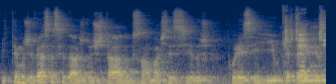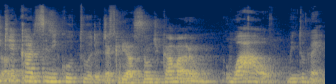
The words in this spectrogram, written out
E temos diversas cidades do estado que são abastecidas por esse rio que, que é perenizado. O que, que, é carcinicultura? É criação de camarão. Uau, muito bem.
